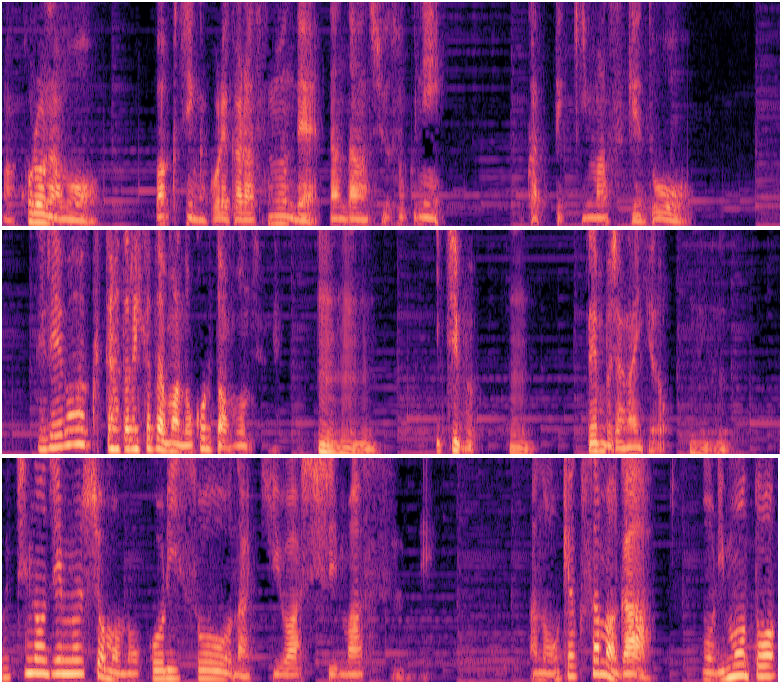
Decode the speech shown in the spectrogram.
まあ、コロナもワクチンがこれから進むんで、だんだん収束に向かってきますけど、テレワークって働き方はまあ残るとは思うんですよね。うん、うん、一部。うん。うん、全部じゃないけど。うん、うん。うちの事務所も残りそうな気はしますね。あの、お客様がもうリモート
